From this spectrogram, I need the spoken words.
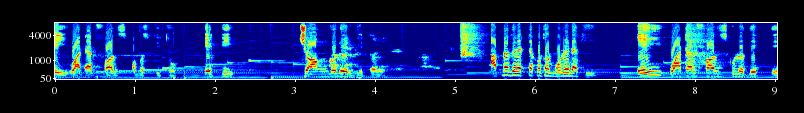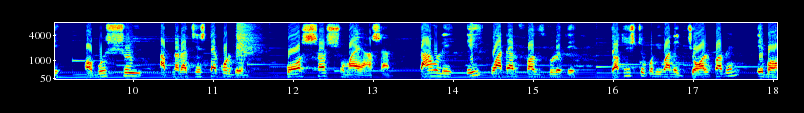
এই ওয়াটার ফলস অবস্থিত। একটি জঙ্গলের ভিতরে। আপনাদের একটা কথা বলে রাখি, এই ওয়াটার ফলসগুলো দেখতে অবশ্যই আপনারা চেষ্টা করবেন বর্ষার সময় আসার। তাহলে এই ওয়াটার ফলস গুলোতে যথেষ্ট পরিমাণে জল পাবেন এবং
